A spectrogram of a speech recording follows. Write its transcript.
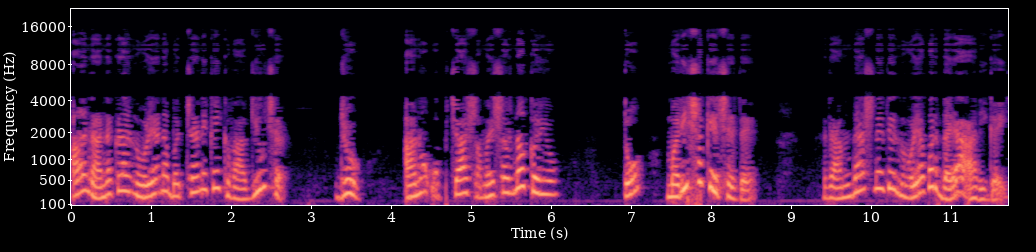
આ નાનકડા નોળિયાના બચ્ચાને કંઈક વાગ્યું છે? જો, આનો ઉપચાર સમયસર ન કર્યો. તો મરી શકે છે તે. રામદાસને તે નોળિયા પર દયા આવી ગઈ.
